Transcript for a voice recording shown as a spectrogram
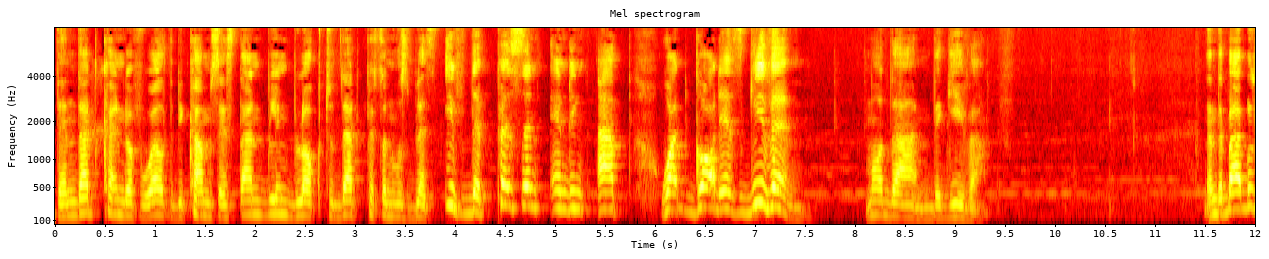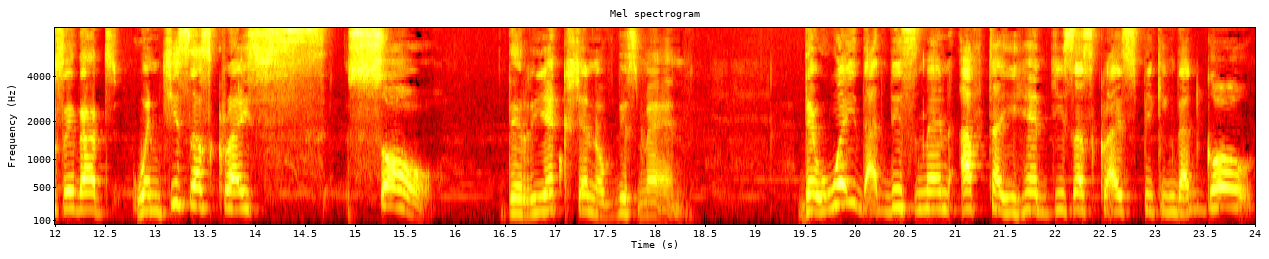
Then that kind of wealth becomes a stumbling block to that person who's blessed. If the person ending up what God has given more than the giver. Then the Bible says that when Jesus Christ saw the reaction of this man, the way that this man, after he heard Jesus Christ speaking, that go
